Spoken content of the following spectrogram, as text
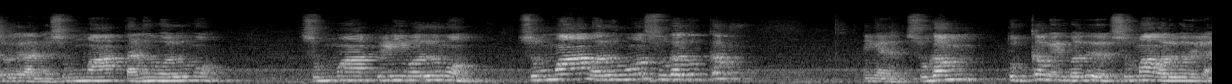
சொல்கிறாங்க சும்மா தனு வருமோ சும்மா பிணி வருமோ சும்மா வருமோ சுக துக்கம் நீங்க சுகம் துக்கம் என்பது சும்மா வருவதில்லை.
